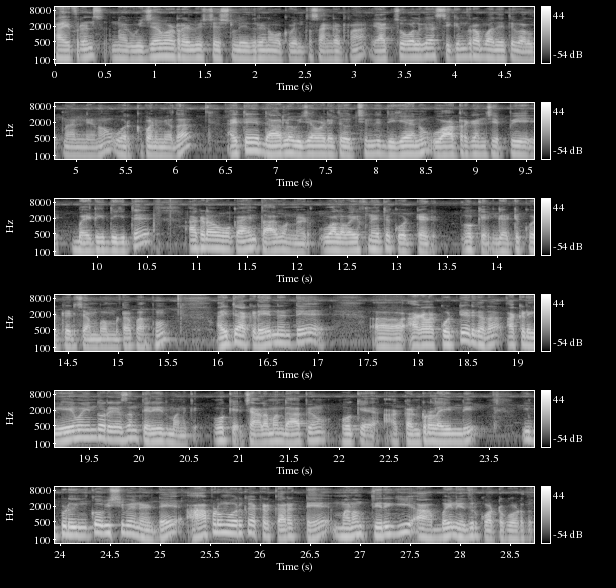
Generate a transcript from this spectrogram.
హాయ్ ఫ్రెండ్స్ నాకు విజయవాడ రైల్వే స్టేషన్లో ఎదురైన ఒక వింత సంఘటన. యాక్చువల్గా సికింద్రాబాద్ అయితే వెళ్తున్నాను నేను వర్క్ పని మీద. అయితే దారిలో విజయవాడ అయితే వచ్చింది దిగాను. వాటర్కి అని చెప్పి బయటికి దిగితే అక్కడ ఒక ఆయన తాగున్నాడు. వాళ్ళ వైఫ్ని అయితే కొట్టాడు. ఓకే గట్టి కొట్టాడు చంపమ్మట పాపం. అయితే అక్కడ ఏంటంటే అక్కడ కొట్టాడు కదా అక్కడ ఏమైందో రీజన్ తెలియదు మనకి. ఓకే చాలామంది ఆపాం. ఓకే ఆ కంట్రోల్ అయింది. ఇప్పుడు ఇంకో విషయం ఏంటంటే ఆపడం వరకు అక్కడ కరెక్టే మనం తిరిగి ఆ అబ్బాయిని ఎదురు కొట్టకూడదు.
